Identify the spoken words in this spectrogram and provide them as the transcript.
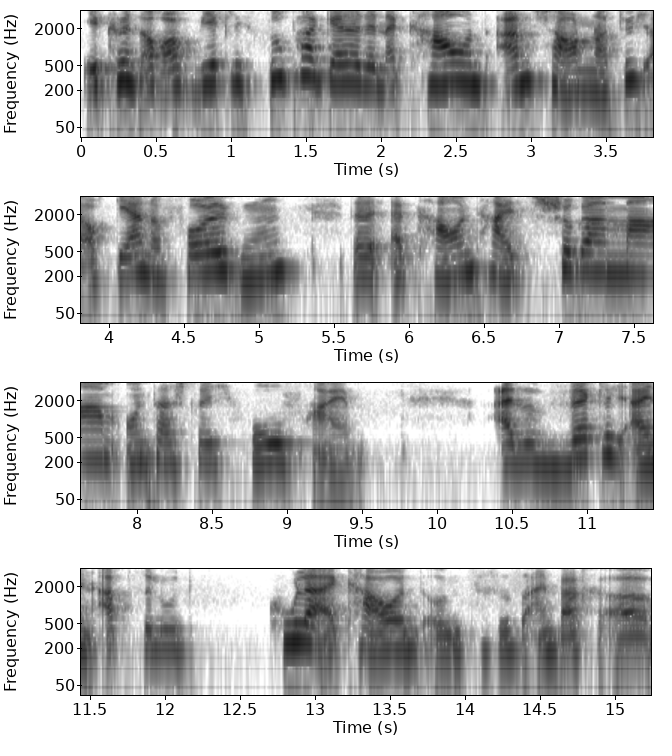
Ihr könnt auch, auch wirklich super gerne den Account anschauen und natürlich auch gerne folgen. Der Account heißt sugarmom-hofheim. Also wirklich ein absolut cooler Account und es ist einfach äh,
